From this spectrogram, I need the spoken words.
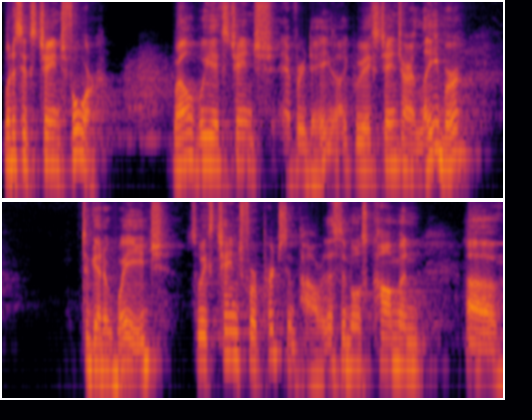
What is exchange for? Well, we exchange every day, like we exchange our labor to get a wage so we exchange for purchasing power. That's the most common uh,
